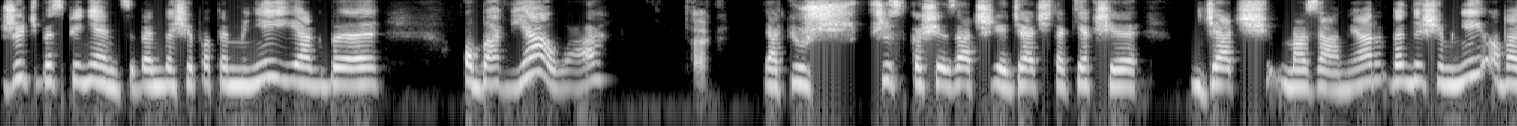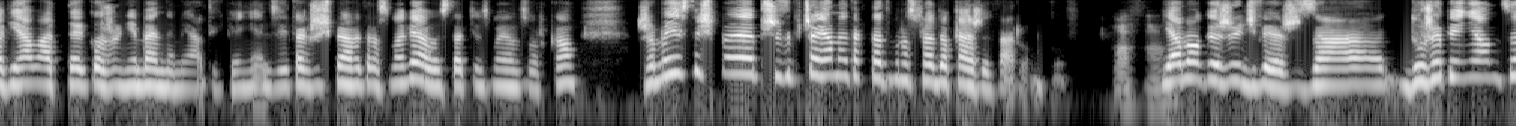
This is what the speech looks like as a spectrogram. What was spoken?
żyć bez pieniędzy, będę się potem mniej jakby obawiała, tak. jak już wszystko się zacznie dziać tak, jak się dziać ma zamiar, będę się mniej obawiała tego, że nie będę miała tych pieniędzy. I tak żeśmy nawet rozmawiały ostatnio z moją córką, że my jesteśmy przyzwyczajone tak na dobrą sprawę do każdych warunków. Mhm. Ja mogę żyć, wiesz, za duże pieniądze,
